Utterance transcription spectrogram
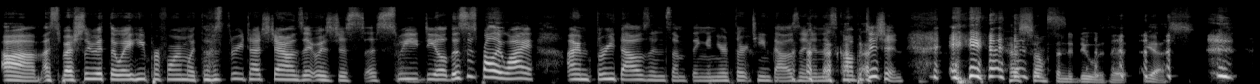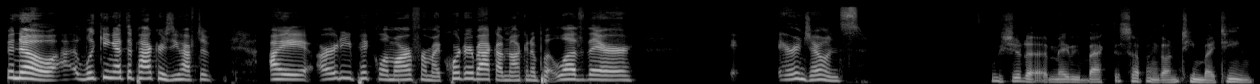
Um, especially with the way he performed with those three touchdowns, it was just a sweet deal. This is probably why I'm three thousand something and you're thirteen thousand in this competition. Has something to do with it. Yes. But no, uh, looking at the Packers, you have to. I already picked Lamar for my quarterback. I'm not going to put Love there. Aaron Jones. We should have maybe backed this up and gone team by team,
